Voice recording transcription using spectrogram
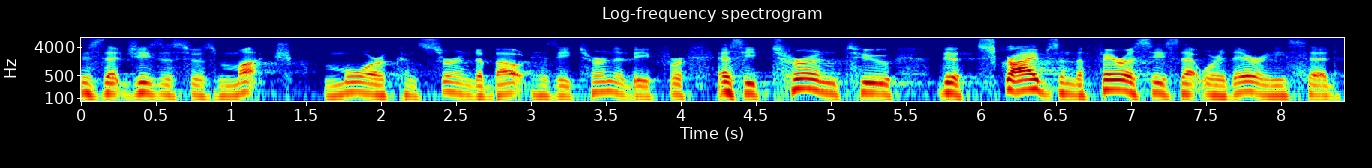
is that Jesus was much more concerned about his eternity. For as he turned to the scribes and the Pharisees that were there, he said,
